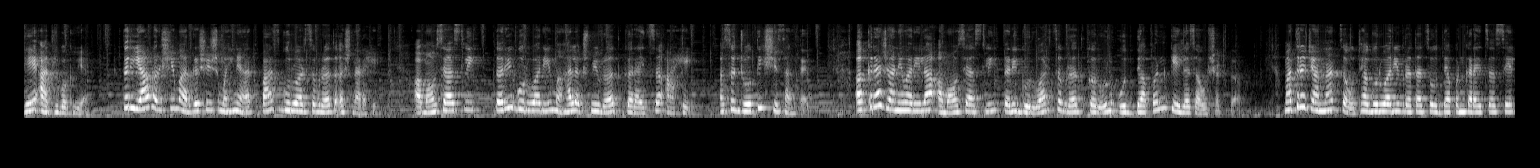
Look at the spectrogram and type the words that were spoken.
हे आधी बघूया. तर यावर्षी मार्गशीर्ष महिन्यात पाच गुरुवारचं व्रत असणार आहे. अमावस्या असली तरी गुरुवारी महालक्ष्मी व्रत करायचं आहे असं ज्योतिषी सांगतायत. अकरा जानेवारीला अमावस्या असली तरी गुरुवारचं व्रत करून उद्यापन केलं जाऊ शकतं. मात्र ज्यांना चौथ्या गुरुवारी व्रताचं उद्यापन करायचं असेल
